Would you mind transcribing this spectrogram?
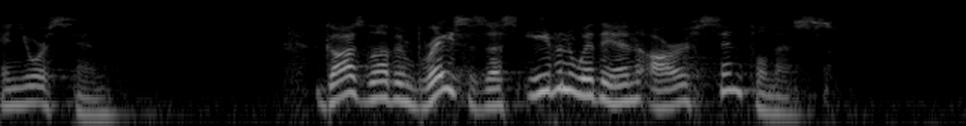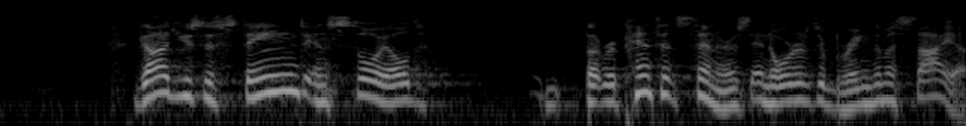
and your sin. God's love embraces us even within our sinfulness. God uses stained and soiled but repentant sinners in order to bring the Messiah.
